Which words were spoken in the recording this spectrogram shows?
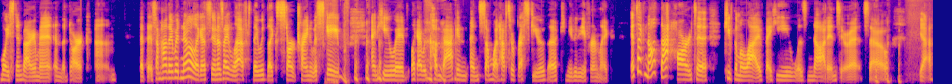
moist environment and the dark. Um, that they, somehow they would know like as soon as i left they would like start trying to escape. And he would like i would come back and and somewhat have to rescue the community from like it's like not that hard to keep them alive but he was not into it. So yeah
